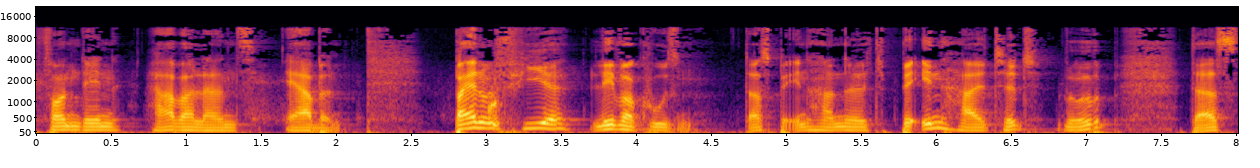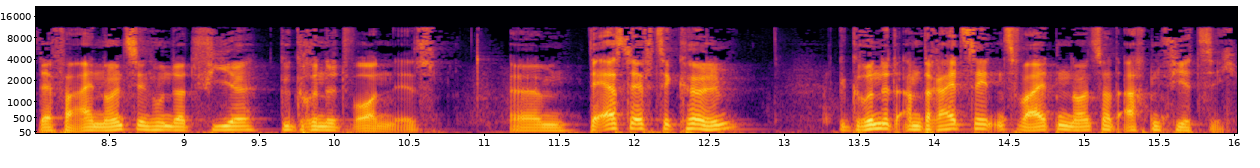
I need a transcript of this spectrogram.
von den Haberlands Erben. Bayern 04 Leverkusen, das beinhaltet, beinhaltet, dass der Verein 1904 gegründet worden ist. Ähm, der erste FC Köln, gegründet am 13.02.1948.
